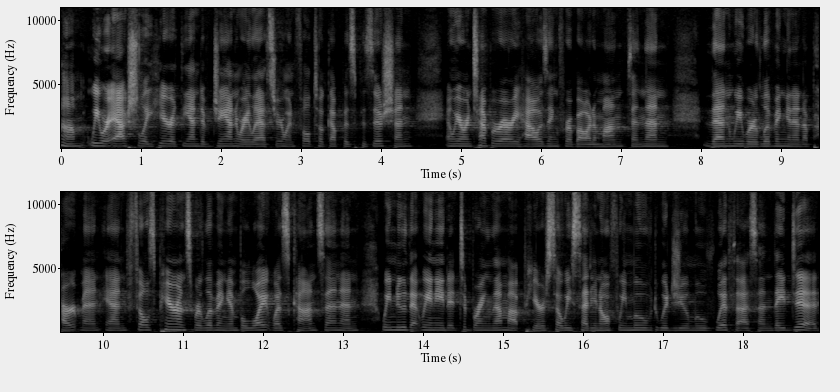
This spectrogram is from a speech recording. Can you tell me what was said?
Um, we were actually here at the end of January last year when Phil took up his position, and we were in temporary housing for about a month. And then then we were living in an apartment, and Phil's parents were living in Beloit, Wisconsin, and we knew that we needed to bring them up here. So we said, you know, if we moved, would you move with us? And they did.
